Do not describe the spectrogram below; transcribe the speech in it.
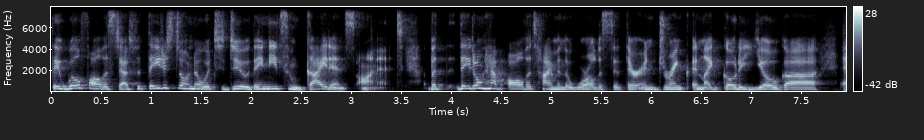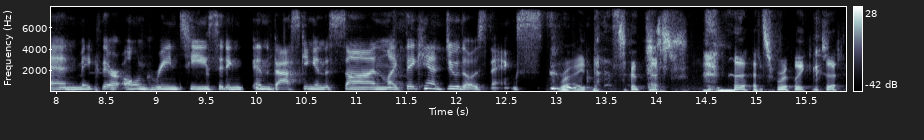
they will follow the steps, but they just don't know what to do. They need some guidance on it. But they don't have all the time in the world to sit there and drink and like go to yoga and make their own green tea sitting and basking in the sun. Like they can't do those things. Right. that's, that's, that's really good.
